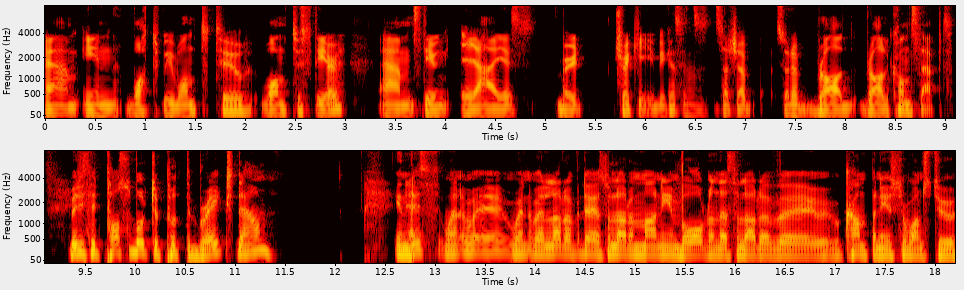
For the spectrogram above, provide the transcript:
um, in what we want to want to steer. Um, steering AI is very tricky because it's such a sort of broad broad concept. But is it possible to put the brakes down in Yeah. this when, when when a lot of there's a lot of money involved and there's a lot of uh, companies who wants to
